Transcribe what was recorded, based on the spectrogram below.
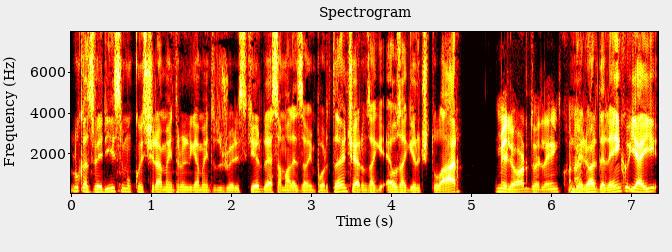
Lucas Veríssimo com estiramento no ligamento do joelho esquerdo, essa é uma lesão importante, era um zagueiro, é o zagueiro titular. O melhor do elenco, o né? O melhor do elenco, e aí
